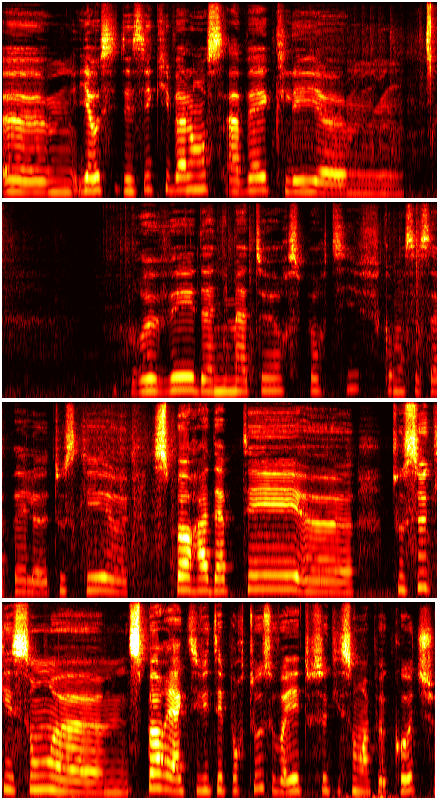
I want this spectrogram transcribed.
Il y a aussi des équivalences avec les brevet d'animateur sportif, comment ça s'appelle euh, Tout ce qui est euh, sport adapté, euh, tous ceux qui sont sport et activité pour tous, vous voyez, tous ceux qui sont un peu coach.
